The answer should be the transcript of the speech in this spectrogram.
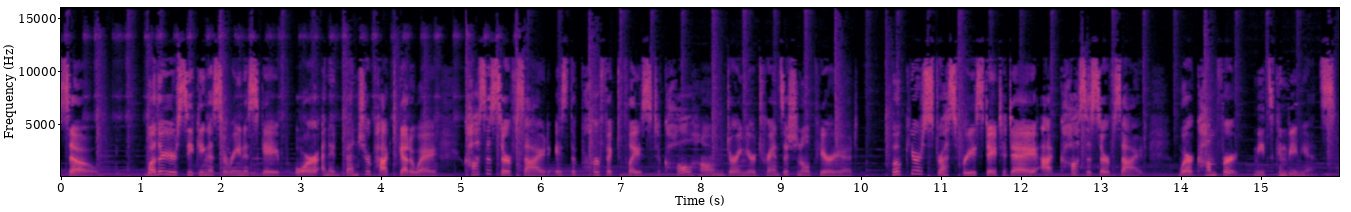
So, whether you're seeking a serene escape or an adventure packed getaway, Casa Surfside is the perfect place to call home during your transitional period. Book your stress free stay today at Casa Surfside, where comfort meets convenience.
